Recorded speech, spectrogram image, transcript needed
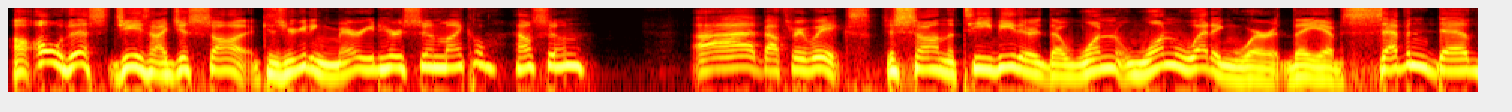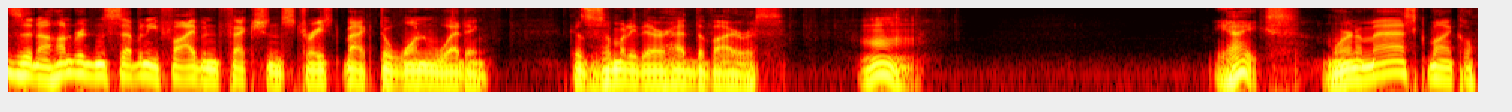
Uh, oh, this, geez, I just saw it because you're getting married here soon, Michael. How soon? Uh, about three weeks. Just saw on the TV there the one one wedding where they have seven deaths and 175 infections traced back to one wedding because somebody there had the virus. Hmm. Yikes! I'm wearing a mask, Michael.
